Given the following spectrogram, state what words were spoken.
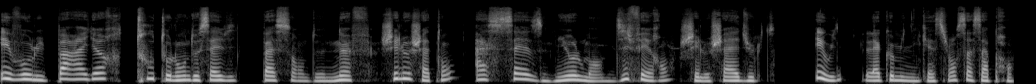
évoluent par ailleurs tout au long de sa vie, passant de 9 chez le chaton à 16 miaulements différents chez le chat adulte. Et oui, la communication, ça s'apprend.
